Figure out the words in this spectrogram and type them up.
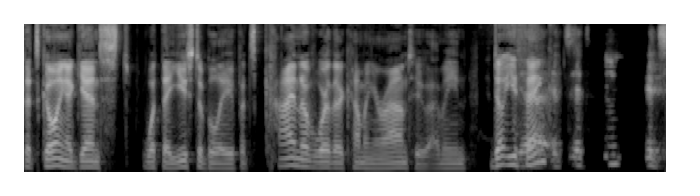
that's going against what they used to believe but it's kind of where they're coming around to i mean don't you Yeah, think it's it's it's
